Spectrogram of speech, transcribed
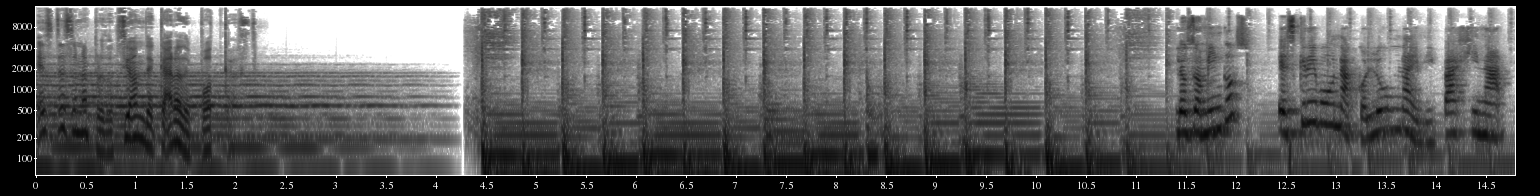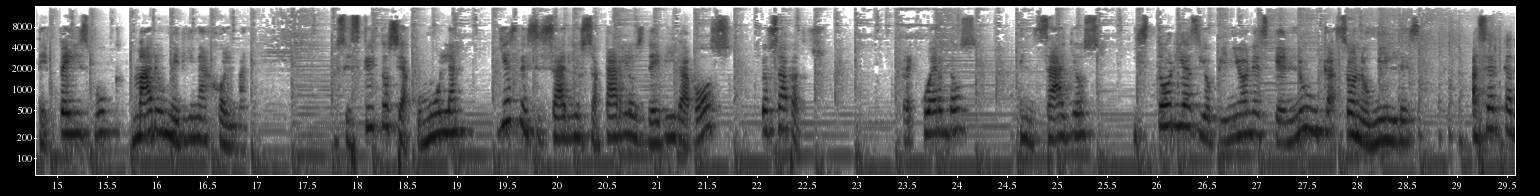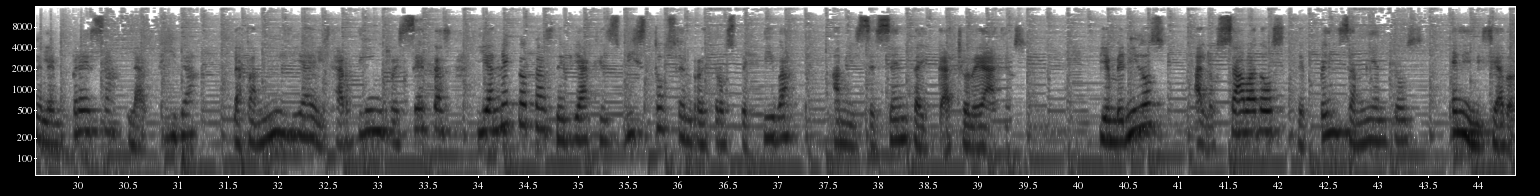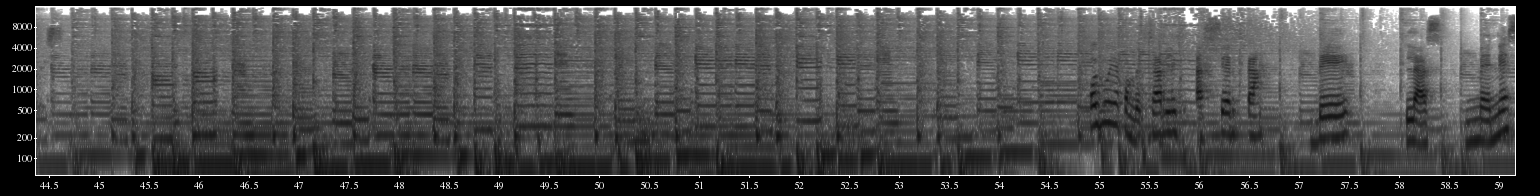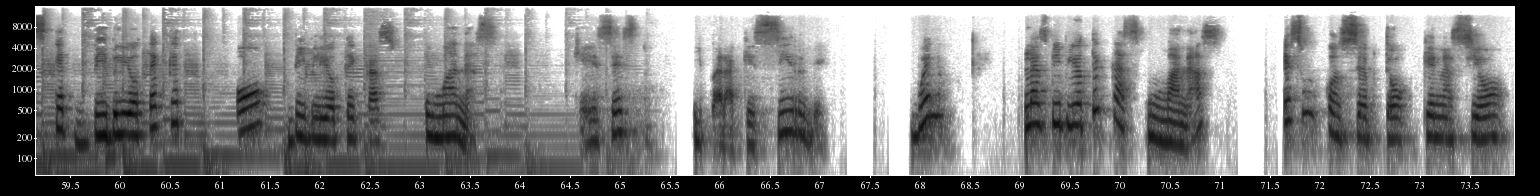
Esta es una producción de Cara de Podcast. Los domingos escribo una columna en mi página de Facebook Maru Medina Holman. Los escritos se acumulan y es necesario sacarlos de viva voz los sábados. Recuerdos, ensayos, historias y opiniones que nunca son humildes acerca de la empresa, la vida, la familia, el jardín, recetas y anécdotas de viajes vistos en retrospectiva a mis 60 y cacho de años. Bienvenidos a los sábados de pensamientos en iniciadores. Hoy voy a conversarles acerca de las Menesket Biblioteket o bibliotecas humanas. ¿Qué es esto y para qué sirve? Bueno, las bibliotecas humanas es un concepto que nació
